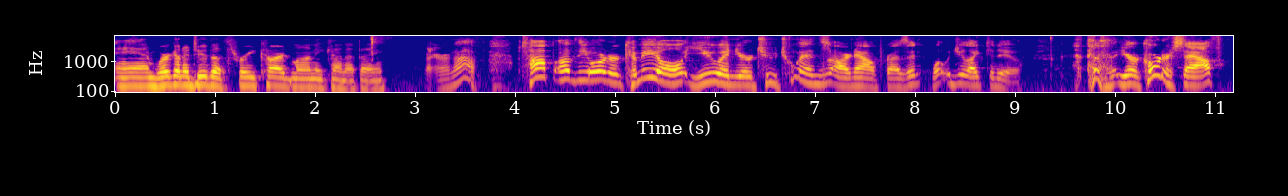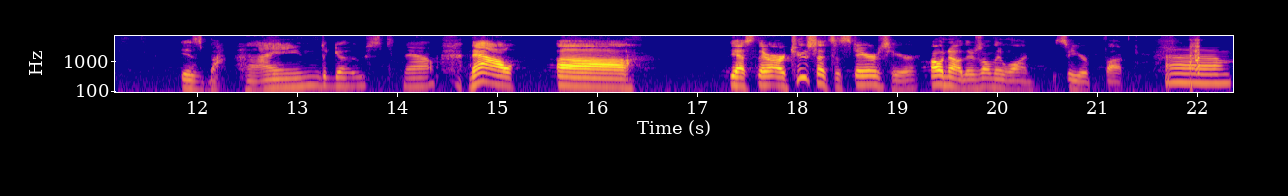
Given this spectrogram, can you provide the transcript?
and we're gonna do the three card money kind of thing. Fair enough. Top of the order, Camille, you and your two twins are now present. What would you like to do? your quarterstaff is behind the ghost now. Now, uh, yes, there are two sets of stairs here. Oh no, there's only one. So you're fucked. Um,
